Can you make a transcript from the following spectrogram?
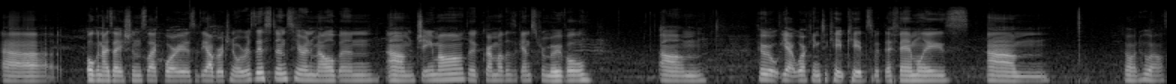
uh, organisations like Warriors of the Aboriginal Resistance here in Melbourne, um, GMA, the Grandmothers Against Removal, um, who yeah working to keep kids with their families. Um, God, who else?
